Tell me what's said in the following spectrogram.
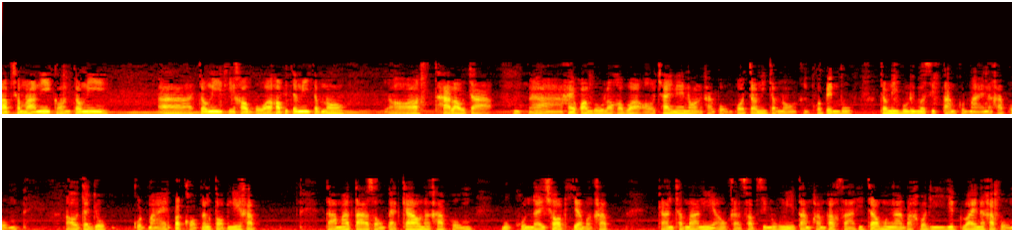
รับชำระหนี้ก่อนเจ้าหนี้ อ่า เจ้าหนี้ที่เขาบอกว่าเขาเป็นเจ้าหนี้จำนอง อ๋อ ถ้าเราจะ ให้ความรู้เราก็ว่าอ๋อใช่แน่นอนครับ ผมเพราะเจ้าหนี้จำนองคือก็เป็นบุเจ้าหนี้บุริมสิทธิ์ตามกฎหมายนะครับ ผม เราจะยกกฎหมายประกอบดังต่อไปนี้ครับ ตามมาตรา289 นะครับ ผมบุคคลใดชอบที่จะบังคับ การชำระหนี้เอากับทรัพย์สินลูกหนี้ตามคำพิพากษาที่เจ้าพนักงานบังคับดียึดไว้นะครับ ผม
